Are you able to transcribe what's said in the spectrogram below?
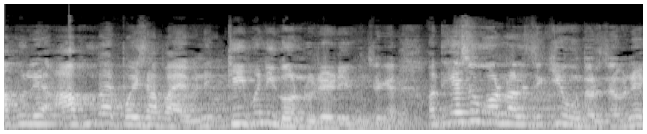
आफूले आफूलाई पैसा पायो भने केही पनि गर्नु रेडी हुन्छ क्या। अन्त यसो गर्नाले चाहिँ के हुँदो रहेछ भने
